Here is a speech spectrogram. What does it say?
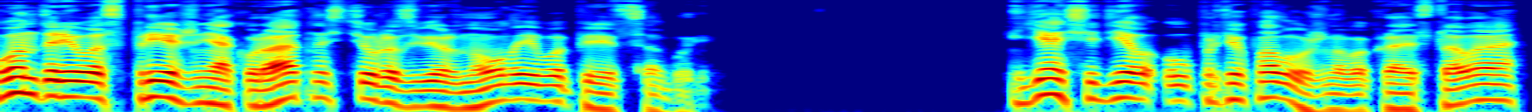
Бондарева с прежней аккуратностью развернула его перед собой. Я сидел у противоположного края стола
